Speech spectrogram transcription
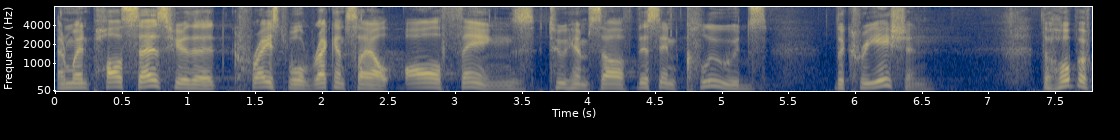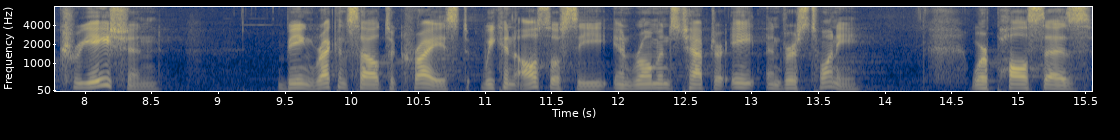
And when Paul says here that Christ will reconcile all things to himself, this includes the creation. The hope of creation being reconciled to Christ, we can also see in Romans chapter 8 and verse 20, where Paul says,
